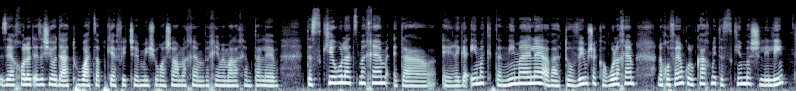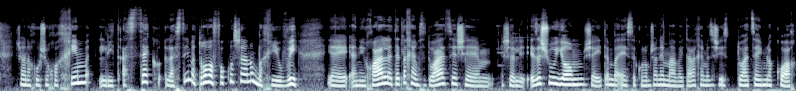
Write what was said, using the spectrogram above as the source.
זה יכול להיות איזושהי הודעת וואטסאפ כיפית שמישהו רשם לכם וחיממה לכם את הלב. תזכירו לעצמכם את הרגעים הקטנים האלה והטובים שקרו לכם. אנחנו לפעמים כל כך מתעסקים בשלילי, שאנחנו שוכחים להתעסק, לשים את רוב הפוקוס שלנו בחיובי. אה, אני יכולה לתת לכם סיטואציה ש, של איזשהו יום שהייתם בעסק, או לא משנה מה, והייתה לכם איזושהי סיטואציה עם לקוח,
